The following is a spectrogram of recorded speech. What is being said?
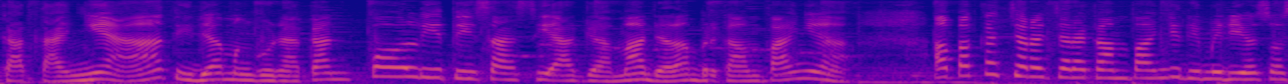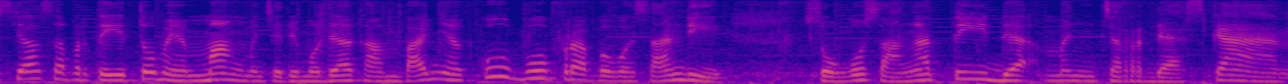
Katanya tidak menggunakan politisasi agama dalam berkampanye. Apakah cara-cara kampanye di media sosial seperti itu memang menjadi modal kampanye kubu Prabowo Sandi? Sungguh sangat tidak mencerdaskan.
